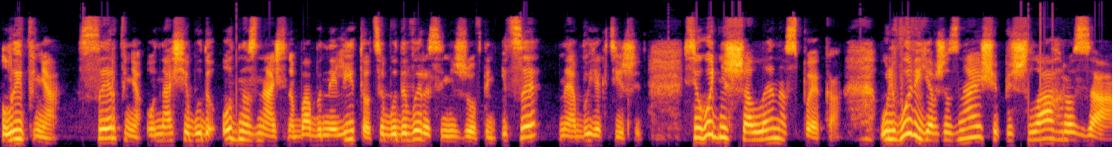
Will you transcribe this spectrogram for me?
липня, серпня, у нас ще буде однозначно бабине літо, це буде вересень і жовтень, і це неабияк тішить. Сьогодні шалена спека. У Львові я вже знаю, що пішла гроза,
